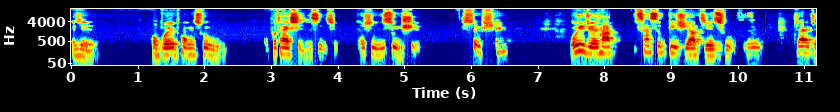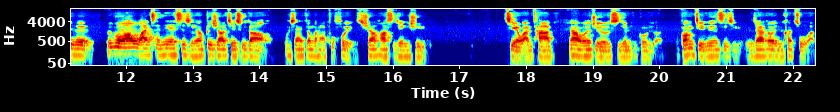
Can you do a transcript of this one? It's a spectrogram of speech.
而且我不会碰触我不太行的事情，尤其是数学，数学。我也觉得他他是必须要接触，只是现在觉得如果我要完成这件事情，要必须要接触到，我现在根本还不会，需要花时间去解完它，那我会觉得时间不够用。光解这件事情，人家都已经快做完。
